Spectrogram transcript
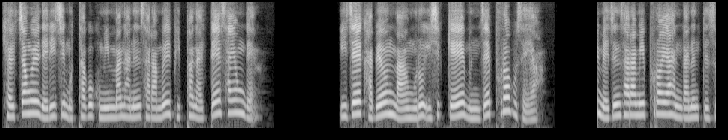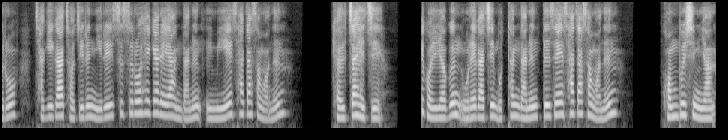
결정을 내리지 못하고 고민만 하는 사람을 비판할 때 사용됨. 이제 가벼운 마음으로 20개의 문제 풀어보세요. 맺은 사람이 풀어야 한다는 뜻으로 자기가 저지른 일을 스스로 해결해야 한다는 의미의 사자성어는 결자해지. 권력은 오래가지 못한다는 뜻의 사자성어는 권불십년.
